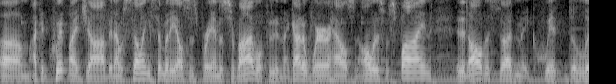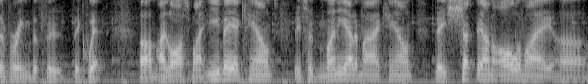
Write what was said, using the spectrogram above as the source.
um, I could quit my job and I was selling somebody else's brand of survival food and I got a warehouse and all this was fine and then all of a sudden they quit delivering the food. They quit. Um, I lost my eBay account. They took money out of my account. They shut down all of my uh, uh,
